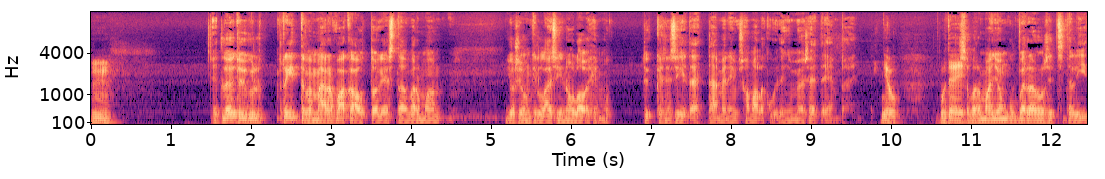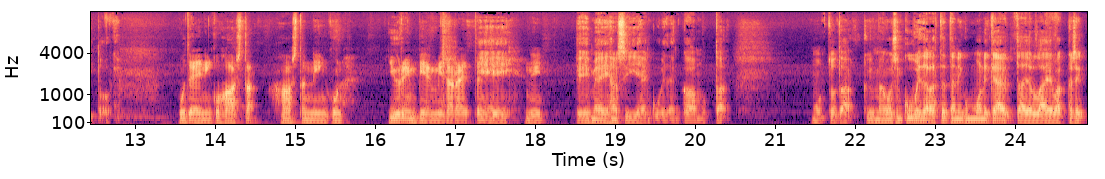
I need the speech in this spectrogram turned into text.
mm. että löytyy kyllä riittävän määrä vakautta oikeastaan varmaan, jos jonkinlaisiin oloihin, mutta tykkäsin siitä, että tämä meni samalla kuitenkin myös eteenpäin. joo. Mutta ei, Se varmaan jonkun verran on sitten sitä liitoakin. mut ei niinku haasta, haasta niinku jyrimpien midareitten. Ei. Niin, Ei me ihan siihen kuitenkaan, mutta, mutta tota, kyllä mä voisin kuvitella, että tätä niin kuin moni käyttää, jolla ei vaikka se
